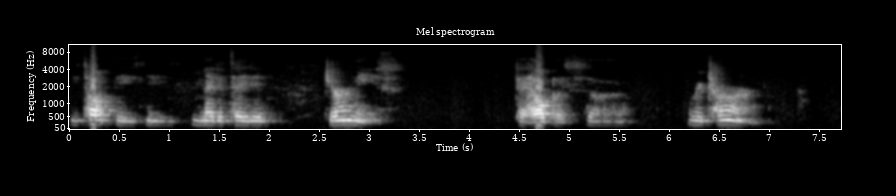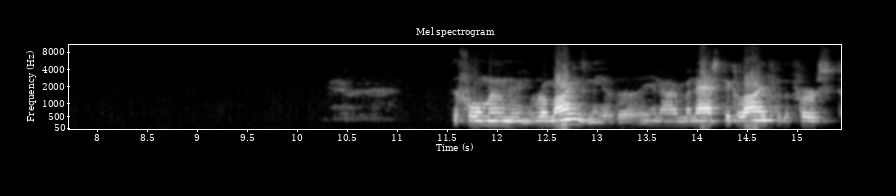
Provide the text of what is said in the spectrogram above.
We taught these, these meditative journeys to help us uh, return the full moon reminds me of the, in our monastic life for the first,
